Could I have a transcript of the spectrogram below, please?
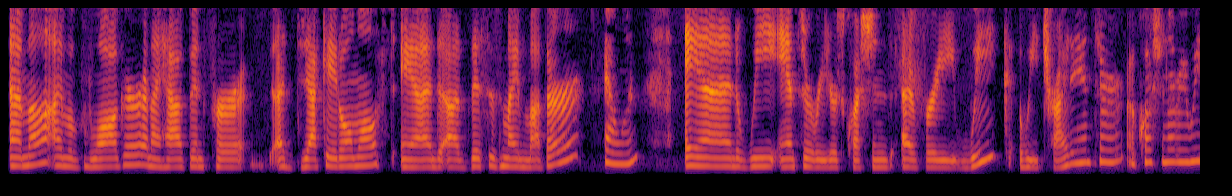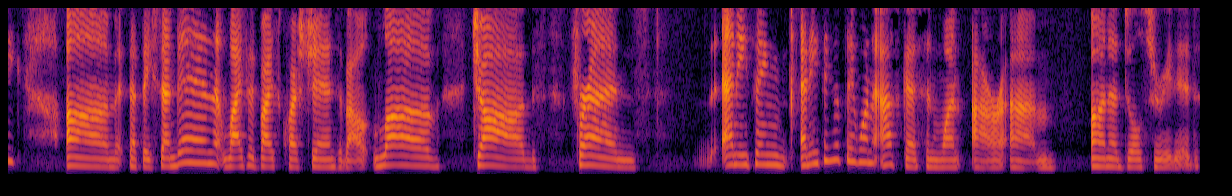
Emma. I'm a blogger, and I have been for a decade almost. And uh, this is my mother. Ellen, And we answer readers' questions every week. We try to answer a question every week um, that they send in life advice questions about love, jobs, friends, anything anything that they want to ask us and want our um, unadulterated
